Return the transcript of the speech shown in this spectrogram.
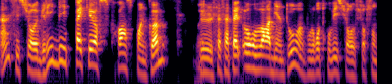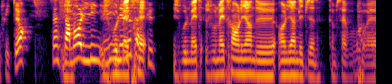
Hein, c'est sur greenbaypackersfrance.com. Euh, ça s'appelle Au revoir à bientôt. Hein, vous le retrouvez sur, sur son Twitter. Sincèrement, je, je vous le mettrai. Je vous, le je vous le mettrai en lien de, en lien de l'épisode. Comme ça, vous pourrez,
